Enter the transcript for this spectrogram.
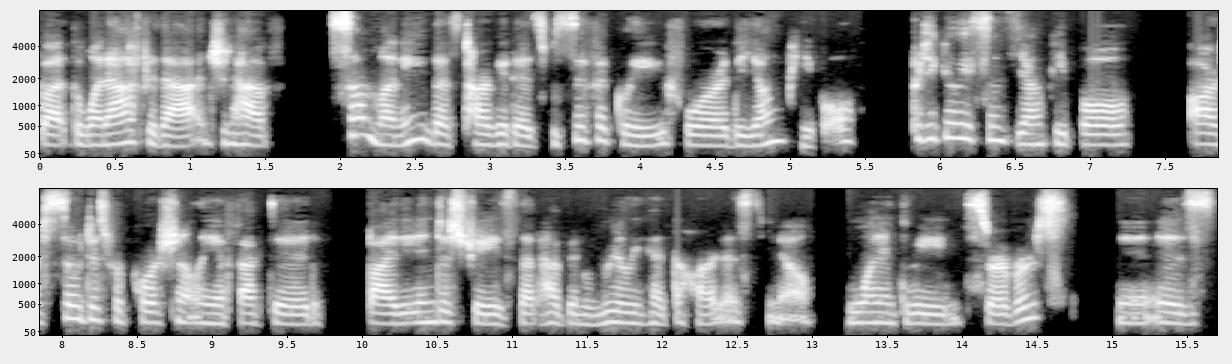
but the one after that should have some money that's targeted specifically for the young people, particularly since young people are so disproportionately affected by the industries that have been really hit the hardest. You know, one in three servers is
